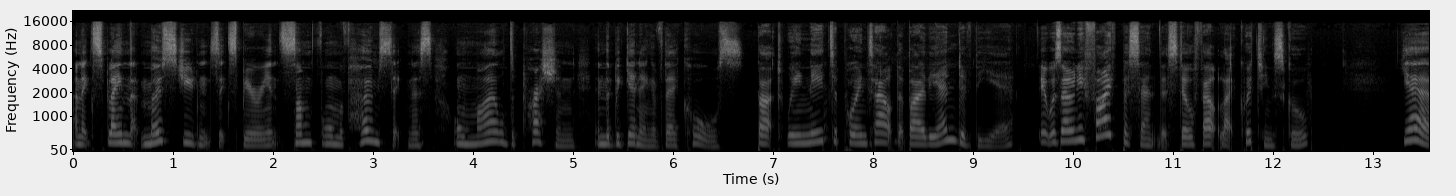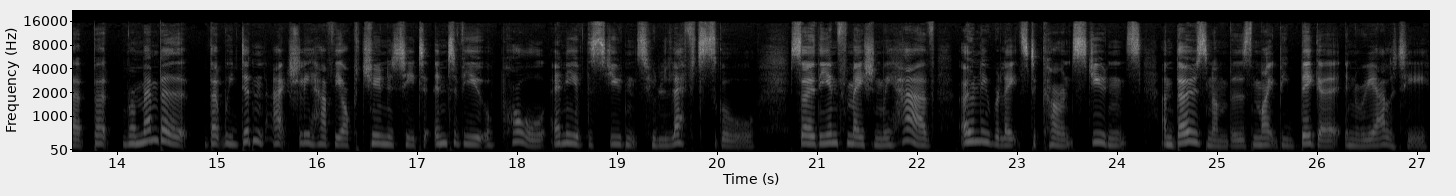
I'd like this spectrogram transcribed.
and explain that most students experience some form of homesickness or mild depression in the beginning of their course. But we need to point out that by the end of the year, it was only 5% that still felt like quitting school. Yeah, but remember that we didn't actually have the opportunity to interview or poll any of the students who left school. So the information we have only relates to current students, and those numbers might be bigger in reality.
